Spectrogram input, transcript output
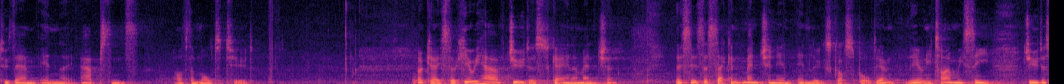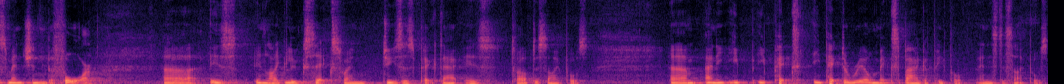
to them in the absence of the multitude. Okay, so here we have Judas getting a mention. This is the second mention in, in Luke's gospel. The only, the only time we see Judas mentioned before uh, is in like Luke 6 when Jesus picked out his 12 disciples. Um, and he, he, he, picked, he picked a real mixed bag of people in his disciples.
